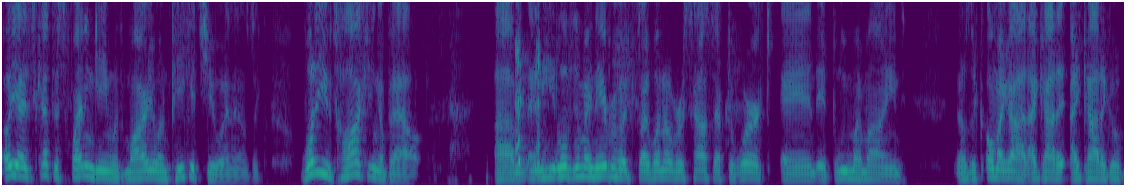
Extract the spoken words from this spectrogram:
"Oh yeah, I just got this fighting game with Mario and Pikachu," and. I was like, "What are you talking about?" um, and he lived in my neighborhood, so I went over his house after work, and it blew my mind. And I was like, "Oh my god, I got it! I gotta go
